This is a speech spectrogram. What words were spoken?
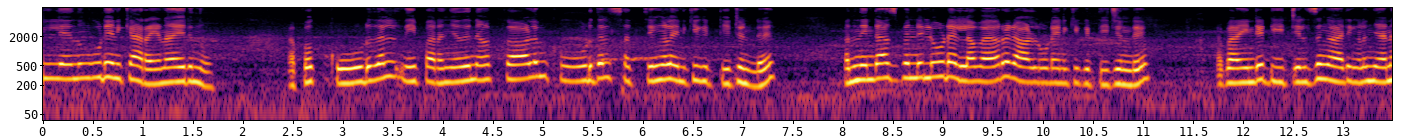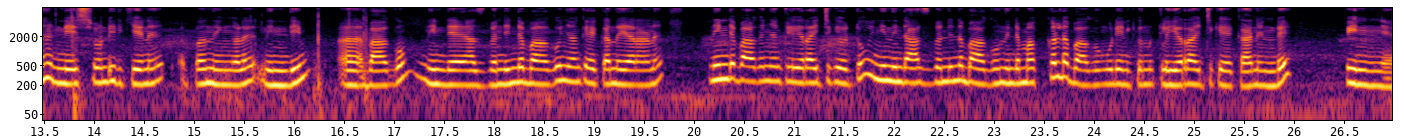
ഇല്ലേന്നും കൂടി എനിക്ക് അറിയണമായിരുന്നു അപ്പോൾ കൂടുതൽ നീ പറഞ്ഞതിനേക്കാളും കൂടുതൽ സത്യങ്ങൾ എനിക്ക് കിട്ടിയിട്ടുണ്ട്. അത് നിന്റെ ഹസ്ബൻഡിലൂടെ അല്ല വേറൊരാളിലൂടെ എനിക്ക് കിട്ടിയിട്ടുണ്ട്. അപ്പോൾ അതിന്റെ ഡീറ്റെയിൽസും കാര്യങ്ങളും ഞാൻ അന്വേഷിച്ചുകൊണ്ടിരിക്കുകയാണ് അപ്പോൾ നിങ്ങൾ നിന്റെയും ഭാഗവും നിന്റെ ഹസ്ബൻഡിന്റെ ഭാഗവും ഞാൻ കേൾക്കാൻ തയ്യാറാണ്. നിന്റെ ഭാഗം ഞാൻ ക്ലിയർ ആയിട്ട് കേട്ടു. ഇനി നിന്റെ ഹസ്ബൻഡിന്റെ ഭാഗവും നിന്റെ മക്കളുടെ ഭാഗവും കൂടി എനിക്കൊന്ന് ക്ലിയർ ആയിട്ട് കേൾക്കാനുണ്ട്. പിന്നെ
